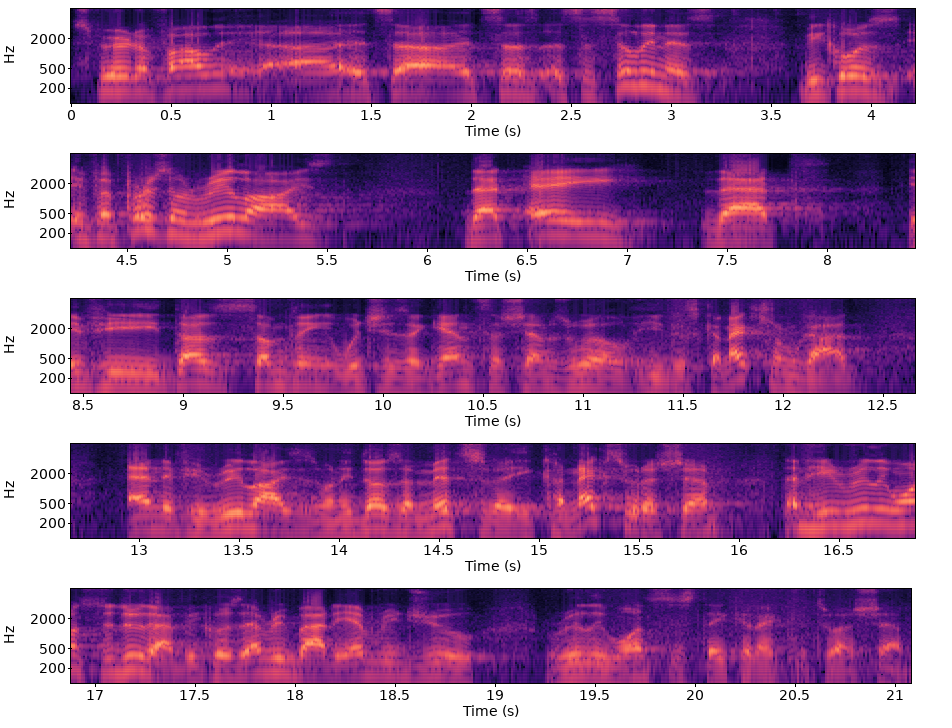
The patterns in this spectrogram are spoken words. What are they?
spirit of folly, uh, it's, a, it's, a, it's a silliness, because if a person realized that A, that if he does something which is against Hashem's will, he disconnects from God. And if he realizes when he does a mitzvah, he connects with Hashem, then he really wants to do that because everybody, every Jew, really wants to stay connected to Hashem.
